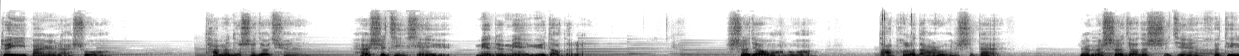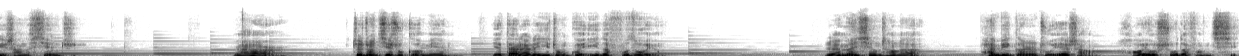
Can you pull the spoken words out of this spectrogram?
对一般人来说，他们的社交圈还是仅限于面对面遇到的人。社交网络打破了达尔文时代。人们社交的时间和地理上的限制。然而，这种技术革命也带来了一种诡异的副作用：人们形成了攀比个人主页上好友数的风气，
